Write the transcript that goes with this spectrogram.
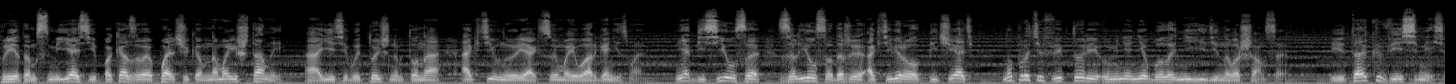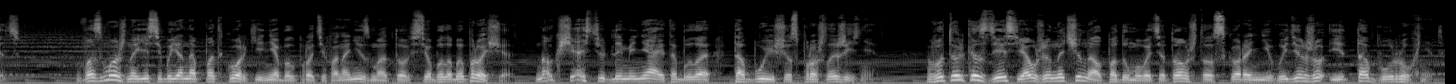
при этом смеясь и показывая пальчиком на мои штаны, а если быть точным, то на активную реакцию моего организма. Я бесился, злился, даже активировал печать, но против Виктории у меня не было ни единого шанса. И так весь месяц. Возможно, если бы я на подкорке не был против анонизма, то все было бы проще. Но, к счастью для меня, это было табу еще с прошлой жизни. Вот только здесь я уже начинал подумывать о том, что скоро не выдержу и табу рухнет.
